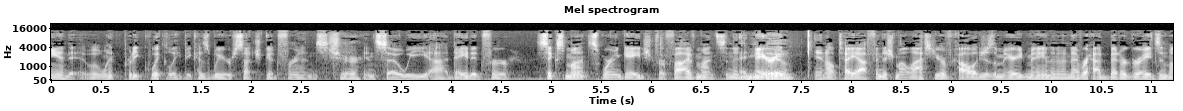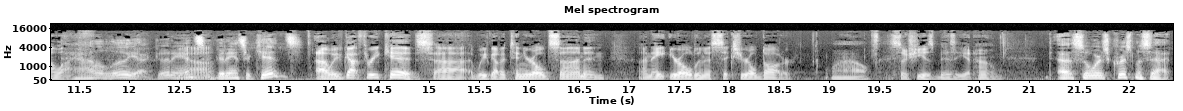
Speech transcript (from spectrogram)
and it went pretty quickly because we were such good friends. Sure. And so we uh, dated for six months, we were engaged for five months, and then And married. And I'll tell you, I finished my last year of college as a married man, and I never had better grades in my life. Hallelujah. Good answer. Yeah. Good answer. Kids? Uh, we've got three kids. Uh, we've got a 10 year old son, and an eight year old, and a six year old daughter. Wow. So she is busy at home. Uh, so where's Christmas at?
